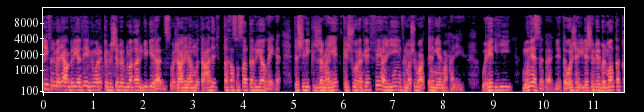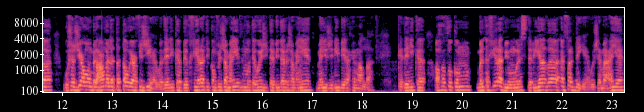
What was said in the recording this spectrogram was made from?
تسقيف الملاعب الرياضية بمركب الشباب المغاربي برادس وجعلها متعددة التخصصات الرياضية. تشريك الجمعيات كشركاء فاعلين في المشروع التنمية المحلية وهذه مناسبة للتوجه إلى شباب المنطقة وشجعهم بالعمل التطوعي في الجهة. وذلك بخيراتكم في الجمعيات المتواجدة بدار جمعيات ما يجري رحمه الله. كذلك أحثكم بالانخراط بممارسة الرياضة الفردية والجماعية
